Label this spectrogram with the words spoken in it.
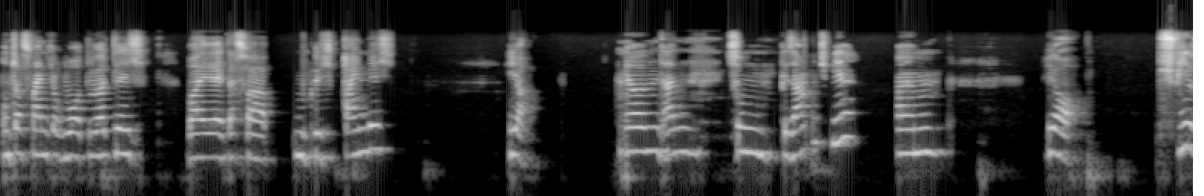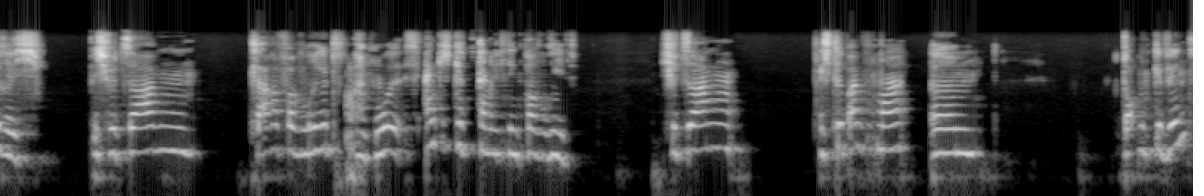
Und das meine ich auch wortwörtlich, weil das war wirklich peinlich. Ja. Ähm, dann zum gesamten Spiel. Ähm, ja, schwierig. Ich würde sagen, klarer Favorit, obwohl es eigentlich gibt keinen richtigen Favorit. Ich würde sagen, ich tippe einfach mal, ähm, Dortmund gewinnt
